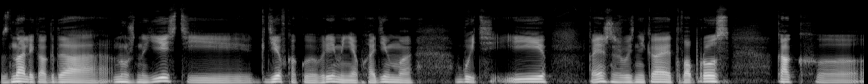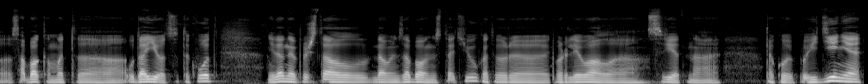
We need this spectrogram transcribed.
знали, когда нужно есть и где, в какое время необходимо быть. И, конечно же, возникает вопрос, как собакам это удается. Так вот, недавно я прочитал довольно забавную статью, которая проливала свет на такое поведение.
